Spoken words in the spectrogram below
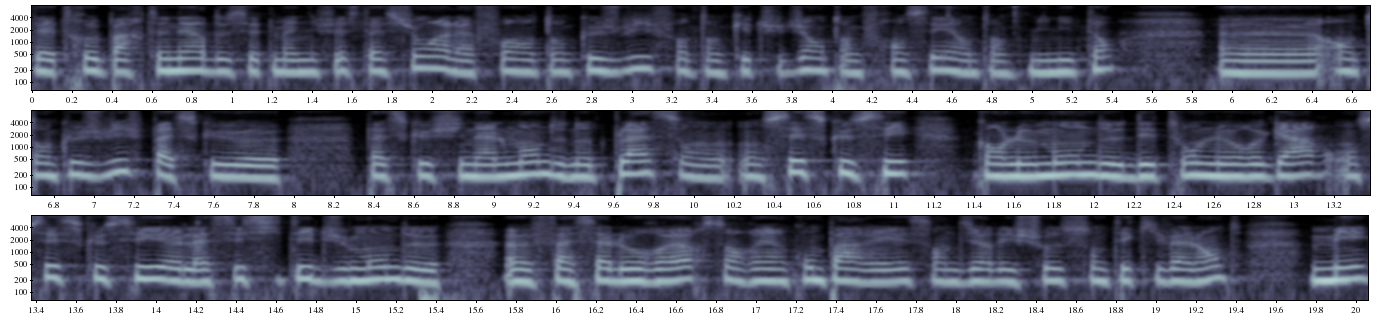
d'être partenaire de cette manifestation, à la fois en tant que juif, en tant qu'étudiant, en tant que français, en tant que militant, en tant que juif, parce que, parce que finalement, de notre place, on, on sait ce que c'est quand le monde détourne le regard, on sait ce que c'est la cécité du monde face à l'horreur sans rien comparer, sans dire les choses sont équivalentes, mais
